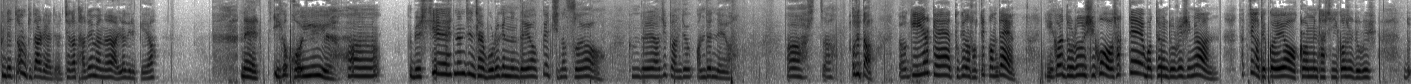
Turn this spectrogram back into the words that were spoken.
근데 좀 기다려야 돼요. 제가 다 되면은 알려드릴게요. 네, 이거 거의 한 몇 시에 했는지는 잘 모르겠는데요. 꽤 지났어요. 근데 아직도 안, 되, 안 됐네요. 아, 진짜. 어, 됐다! 여기 이렇게 두 개가 더 뜰 건데, 이걸 누르시고 삭제 버튼을 누르시면 삭제가 될 거예요. 그러면 다시 이것을 누르시, 누,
